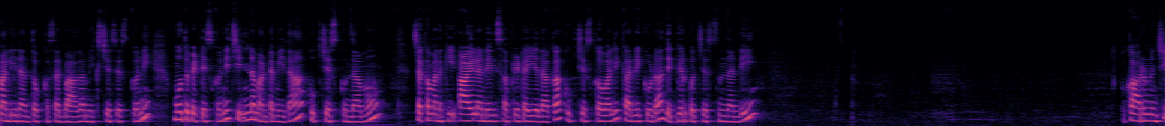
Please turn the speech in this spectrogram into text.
మళ్ళీ ఇదంతా ఒక్కసారి బాగా మిక్స్ చేసేసుకొని మూత పెట్టేసుకొని చిన్న మంట మీద కుక్ చేసుకుందాము. చక్క మనకి ఆయిల్ అనేది సపరేట్ అయ్యేదాకా కుక్ చేసుకోవాలి. కర్రీ కూడా దగ్గరకు వచ్చేస్తుందండి. ఒక ఆరు నుంచి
